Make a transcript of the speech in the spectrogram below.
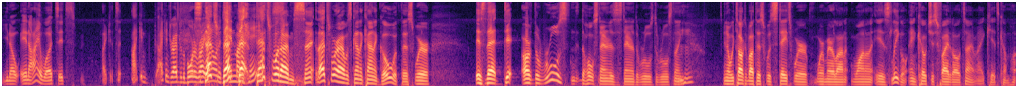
you know, in Iowa, it's it's like it's I can I can drive to the border right that's, now and it's that- in my that- hands. That's what I'm saying. That's where I was going to kind of go with this. Where is that? Di- are the rules? The whole standard is the standard. The rules, the rules thing. Mhm. You know, we talked about this with states where where marijuana is legal, and coaches fight it all the time. Right? Kids come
